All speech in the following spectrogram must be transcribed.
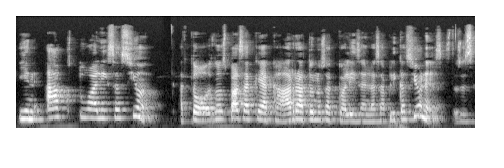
y en actualización. A todos nos pasa que a cada rato nos actualizan las aplicaciones. Entonces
